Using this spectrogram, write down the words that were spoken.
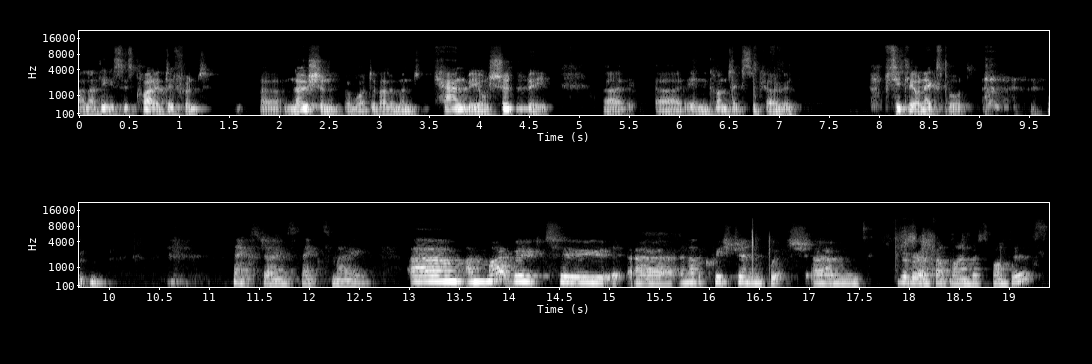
And I think it's, it's quite a different uh, notion of what development can be or should be in the context of COVID, particularly on exports. Thanks, James. Thanks, May. Um, I might move to uh, another question, which um, around frontline responders.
